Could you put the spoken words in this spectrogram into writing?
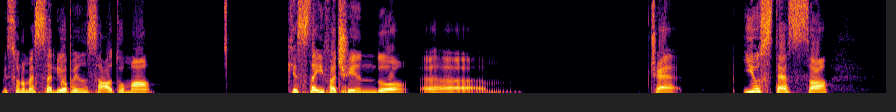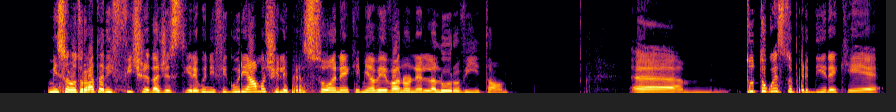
mi sono messa lì e ho pensato, ma che stai facendo? Uh, cioè, io stessa mi sono trovata difficile da gestire, quindi figuriamoci le persone che mi avevano nella loro vita. Uh, tutto questo per dire che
